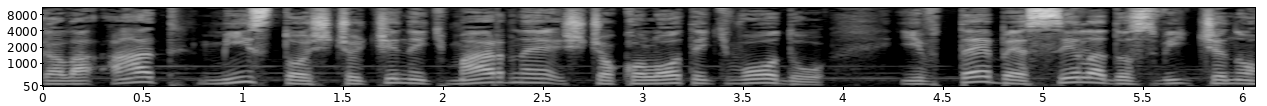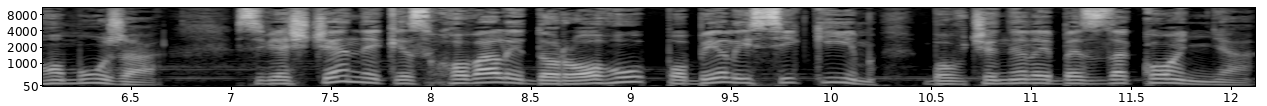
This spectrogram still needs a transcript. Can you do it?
Галаат місто, що чинить марне, що колотить воду, і в тебе сила досвідченого мужа. Священники сховали дорогу, побили сікім, бо вчинили беззаконня.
